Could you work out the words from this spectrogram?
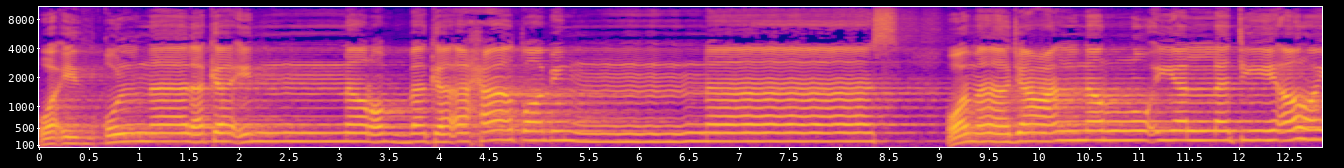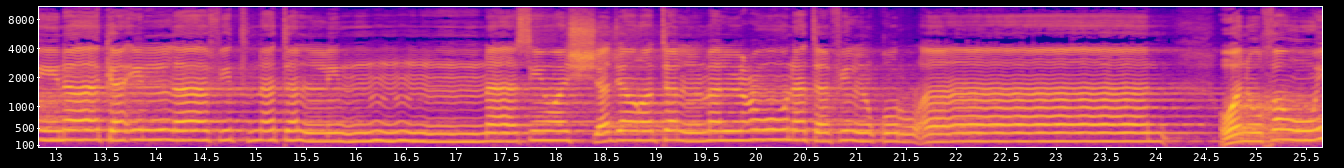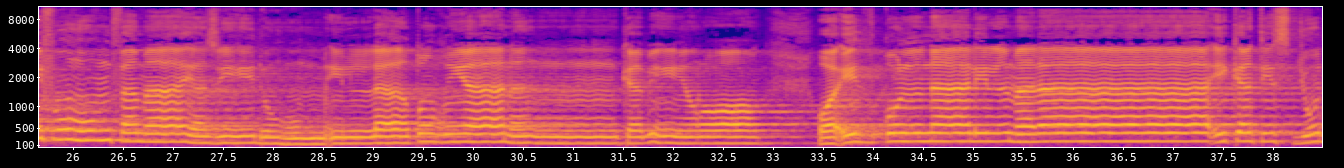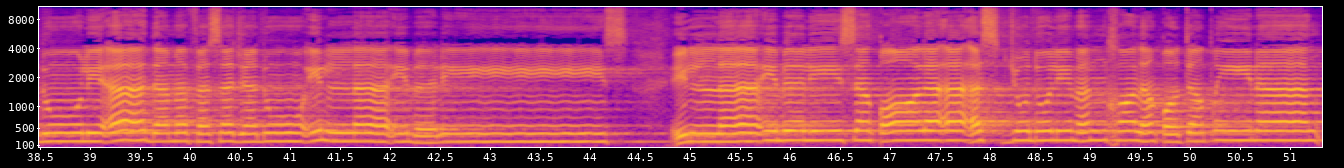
واذ قلنا لك ان ربك احاط بالناس وما جعلنا الرؤيا التي اريناك الا فتنه للناس والشجره الملعونه في القران ونخوفهم فما يزيدهم إلا طغيانا كبيرا. وإذ قلنا للملائكة اسجدوا لآدم فسجدوا إلا إبليس إلا إبليس قال أأسجد لمن خلقت طينا؟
